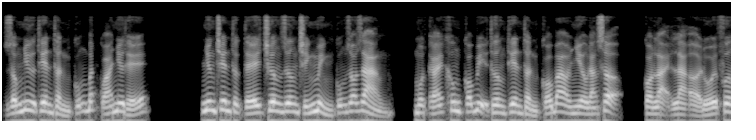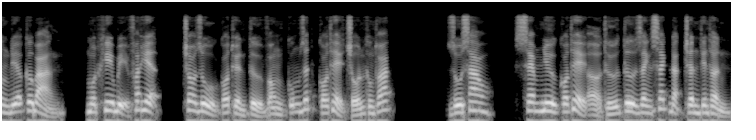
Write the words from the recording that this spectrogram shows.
giống như thiên thần cũng bất quá như thế. Nhưng trên thực tế Trương Dương chính mình cũng rõ ràng, một cái không có bị thương thiên thần có bao nhiêu đáng sợ, còn lại là ở đối phương đĩa cơ bản, một khi bị phát hiện, cho dù có thuyền tử vong cũng rất có thể trốn không thoát. Dù sao, xem như có thể ở thứ tư danh sách đặt chân thiên thần,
